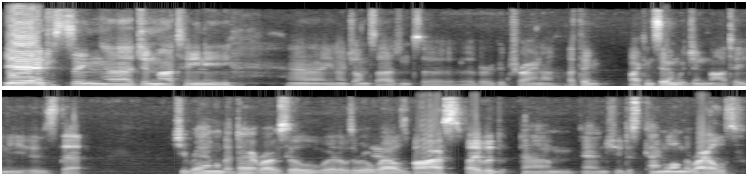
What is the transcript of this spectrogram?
Yeah, interesting. Uh, Gin Martini uh, you know, John Sargent's a, a, very good trainer. I think my concern with Gin Martini is that she ran on that day at Rosehill where there was a real yeah. rails bias favoured, um, and she just came along the rails.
